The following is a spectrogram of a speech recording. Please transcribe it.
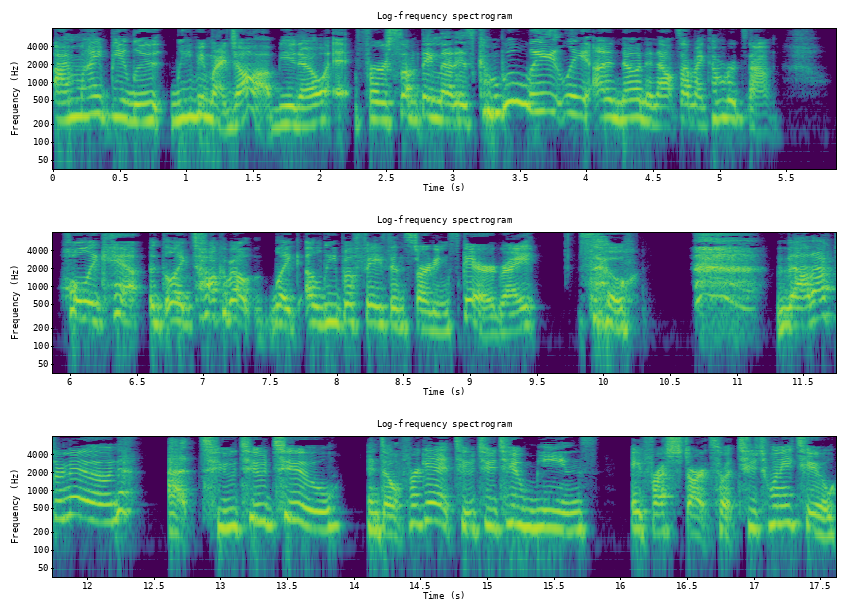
I might be lo- leaving my job, you know, for something that is completely unknown and outside my comfort zone. Holy cow, like talk about like a leap of faith and starting scared, right? So that afternoon at 222, and don't forget 222 means a fresh start. So at 222,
